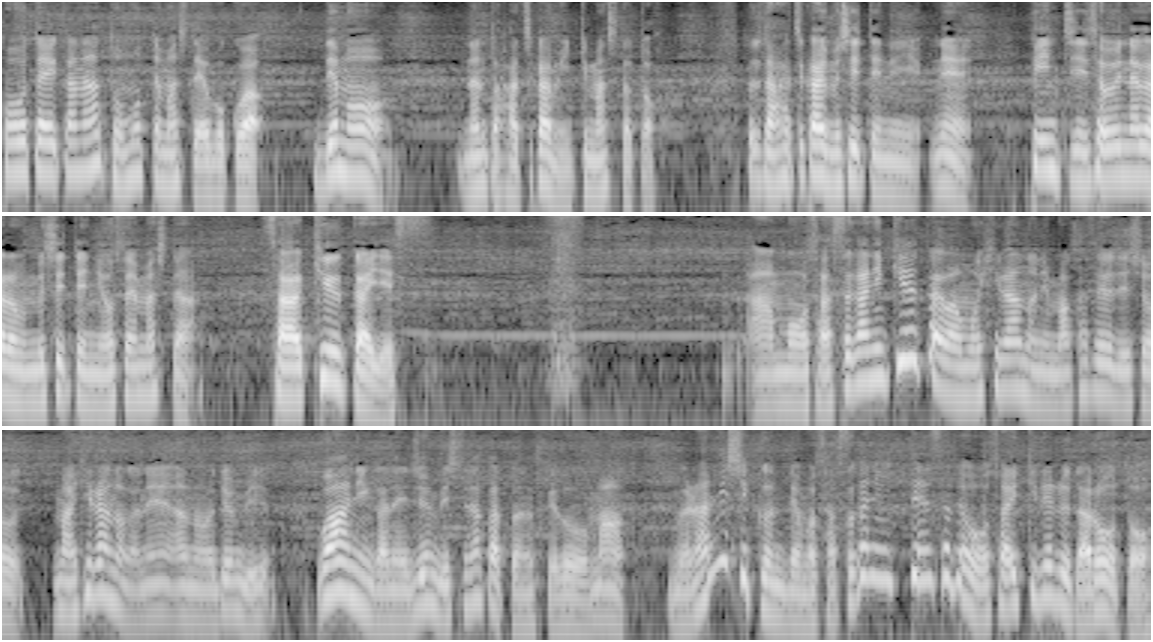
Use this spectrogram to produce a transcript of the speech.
交代かなと思ってましたよ、僕は。でも、なんと8回も行きましたと。そして8回無失点にね、ピンチに背負いながらも無失点に抑えました。さあ、9回です。あ、もうさすがに9回はもう平野に任せるでしょう。まあ、平野がね、あの、準備、ワーニンがね、準備してなかったんですけど、まあ、村西君でもさすがに1点差で抑えきれるだろうと、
